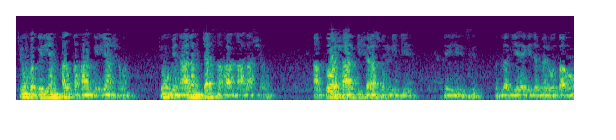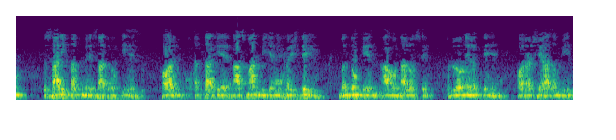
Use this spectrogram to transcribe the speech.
کیوں بگریم پھل کہا گریا شون، کیوں بنالم چل کہا نالا شون۔ اب دو اشار کی شرح سن لیجیے مطلب یہ ہے کہ جب میں روتا ہوں تو ساری خلق میرے ساتھ روتی ہے اور حتیٰ کہ آسمان بھی یعنی فرشتے بھی بندوں کے آہو نالوں سے رونے لگتے ہیں اور عرش اعظم بھی،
